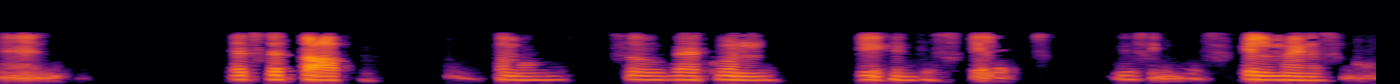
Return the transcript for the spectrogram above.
And that's the top command. So that one you can just kill it using the skill minus 9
